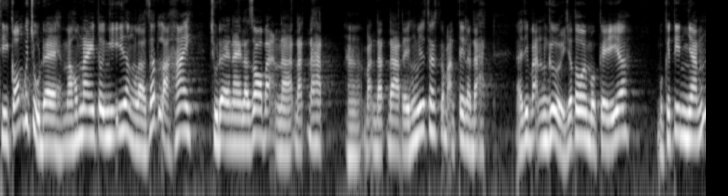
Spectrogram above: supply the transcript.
thì có một cái chủ đề mà hôm nay tôi nghĩ rằng là rất là hay. Chủ đề này là do bạn là đạt đạt. À, bạn đạt đạt đấy không biết các bạn tên là đạt. Đấy, thì bạn gửi cho tôi một cái à, một cái tin nhắn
